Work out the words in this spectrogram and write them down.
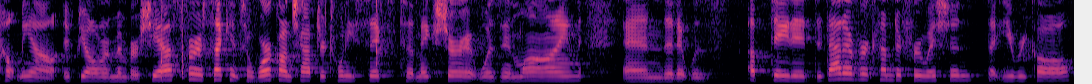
help me out if y'all remember. She asked for a second to work on Chapter 26 to make sure it was in line and that it was updated. Did that ever come to fruition that you recall?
